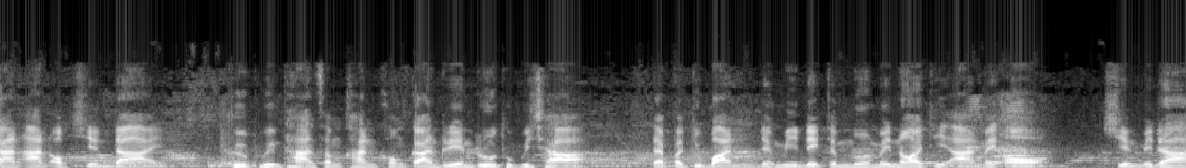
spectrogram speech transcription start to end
การอ่านออกเขียนได้ คือพื้นฐานสำคัญของการเรียนรู้ทุกวิชา แต่ปัจจุบันยังมีเด็กจำนวนไม่น้อยที่อ่านไม่ออก เขียนไม่ได้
